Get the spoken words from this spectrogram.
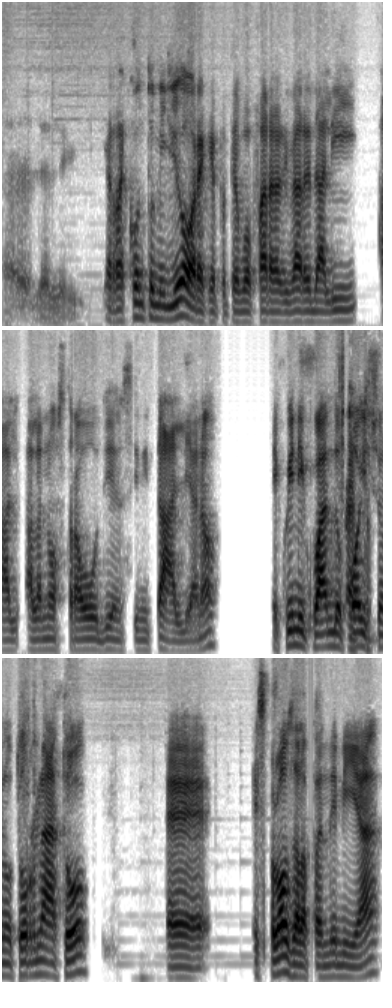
eh, il racconto migliore che potevo far arrivare da lì al, alla nostra audience in Italia, no? E quindi quando certo. poi sono tornato, è esplosa la pandemia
